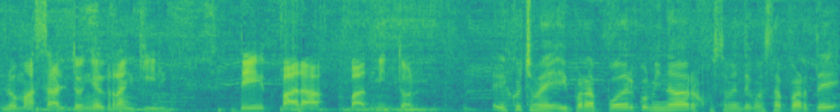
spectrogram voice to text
lo más alto en el ranking de para badminton. Escúchame, y para poder culminar justamente con esta parte,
